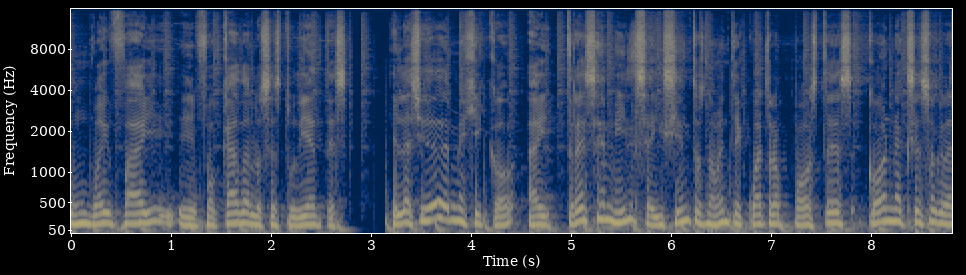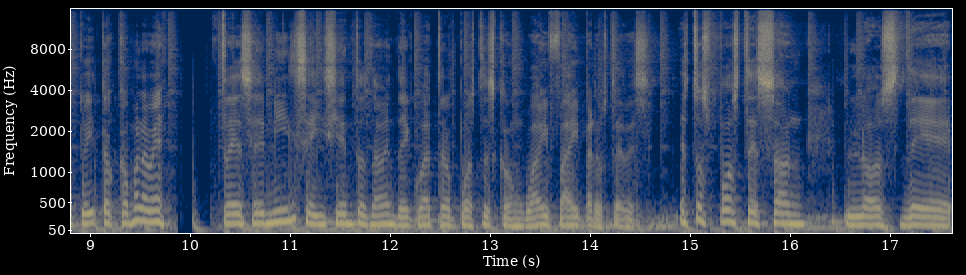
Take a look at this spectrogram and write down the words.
un Wi-Fi enfocado a los estudiantes. En la Ciudad de México hay 13.694 postes con acceso gratuito. ¿Cómo lo ven? 13.694 postes con Wi-Fi para ustedes. Estos postes son los de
